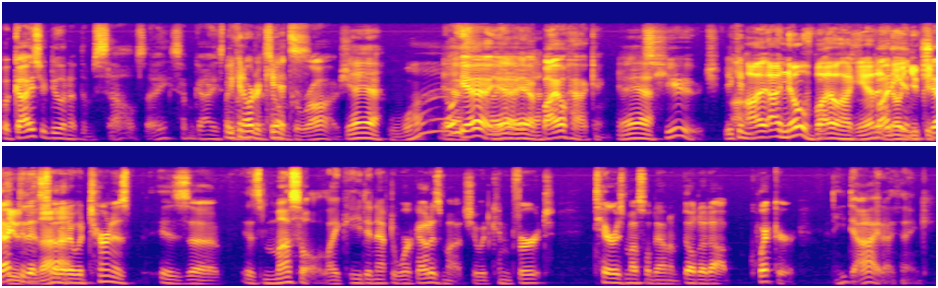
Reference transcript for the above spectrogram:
but guys are doing it themselves. Eh? Some guys. Well, you can order in his own kits. Garage. yeah, yeah, what Oh Yeah. yeah, Oh, yeah, yeah, yeah, yeah. Biohacking. yeah, yeah. It's huge. You can. I, I know of biohacking i didn't Buddy know you could do injected it that so that it would turn his his uh, his muscle like he didn't have to work out as much. It would convert, tear his muscle down and build it up quicker. And he died, I think.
